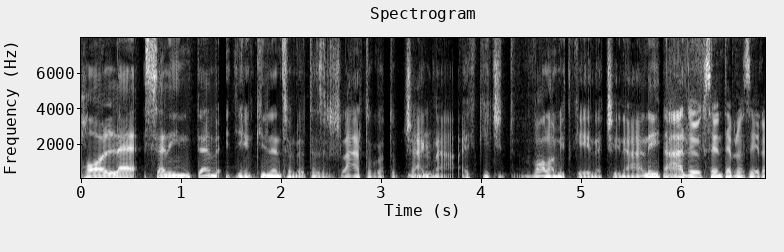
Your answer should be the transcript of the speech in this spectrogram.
hal le, szerintem egy ilyen 95 ezeres látogatottságnál egy kicsit valamit kéne csinálni. Hát, de ők szerintem azért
